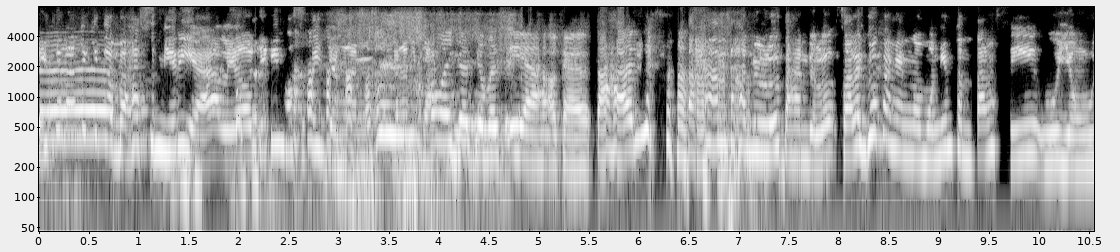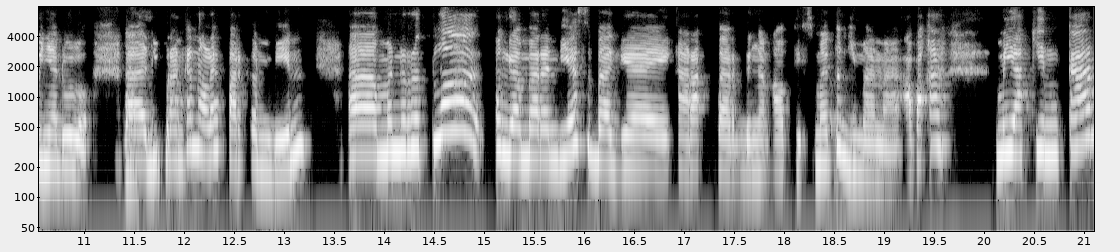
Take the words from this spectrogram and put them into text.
Itu nanti kita bahas sendiri ya, Leo. Jadi maksudnya jangan jangan dibahas. Oh my god, gemes. Iya, oke. Tahan. tahan tahan dulu tahan dulu soalnya gue pengen ngomongin tentang si Woo Young Woo-nya dulu Ya. Eh, diperankan oleh Park Eun Bin Eh, menurut lo penggambaran dia sebagai karakter dengan autisme itu gimana apakah meyakinkan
